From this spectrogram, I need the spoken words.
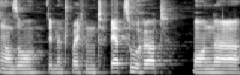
also dementsprechend, wer zuhört und äh,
